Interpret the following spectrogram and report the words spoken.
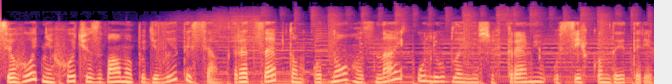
Сьогодні хочу з вами поділитися рецептом одного з найулюбленіших кремів усіх кондитерів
